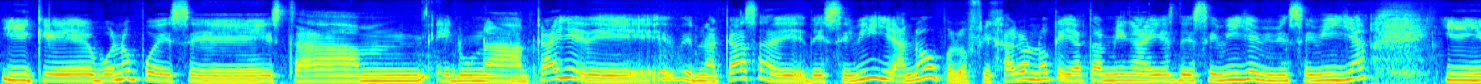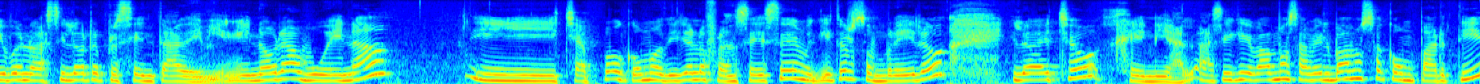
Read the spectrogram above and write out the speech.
y que bueno, pues eh, está mm, en una calle de, una casa de, Sevilla, ¿no? Pero fijaros, ¿no? Que ella también es de Sevilla, vive en Sevilla y bueno, así lo representa de bien. Enhorabuena y chapó, como dirían los franceses, me quito el sombrero y lo ha hecho genial. Así que vamos a ver, vamos a compartir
